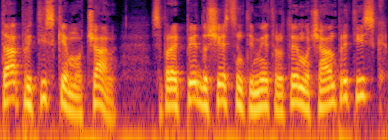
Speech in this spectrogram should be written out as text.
Ta pritisk je močan, se pravi 5 do 6 cm, to je močan pritisk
